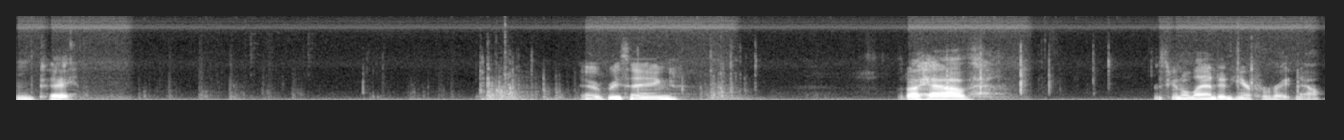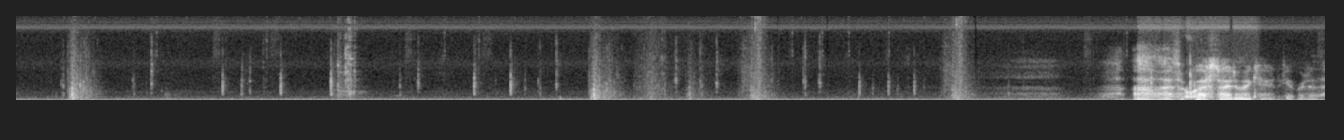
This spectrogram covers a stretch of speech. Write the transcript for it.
too. Okay. Everything that I have is going to land in here for right now. Oh, that's a quest item. I can't get rid of that.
